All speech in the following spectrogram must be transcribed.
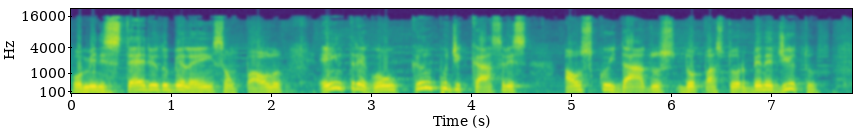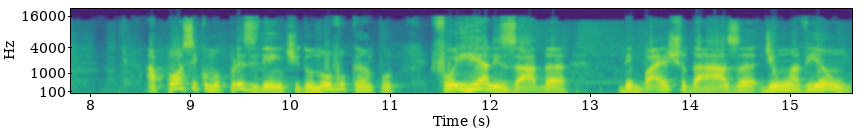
o Ministério do Belém, São Paulo, entregou o campo de Cáceres aos cuidados do pastor Benedito. A posse como presidente do novo campo foi realizada debaixo da asa de um avião,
